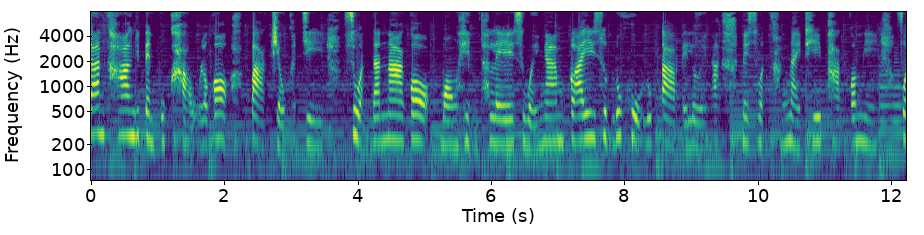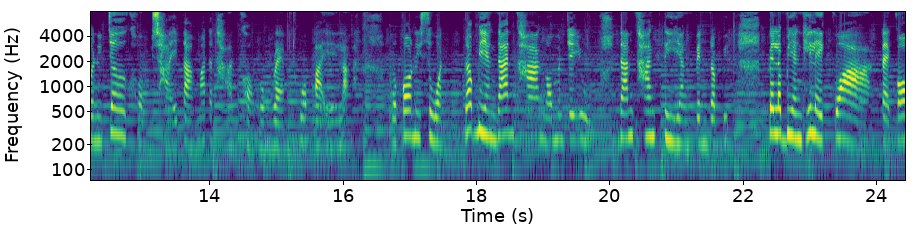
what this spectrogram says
ด้านข้างที่เป็นภูเขา แล้วก็ป่าเขียวขจี ส่วนด้านหน้าก็มองเห็นทะเลสวยงามไกลสุดลูกหูลูกตาไปเลยนะ ในส่วนข้างในที่พักก็มีเฟอร์นิเจอร์ของใช้ตามมาตรฐานของโรงแรมทั่วไปลยล่ะแล้วก็ในส่วน ระเบียงด้านข้างเนาะมันจะอยู่ด้านข้างเตียงเป็นระเบียงเป็นระเบียงที่เล็กกว่า แต่ก็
